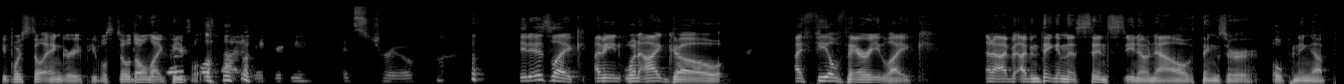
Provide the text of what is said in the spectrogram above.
People are still angry. People still don't like people are people. still angry. It's true. it is like I mean, when I go, I feel very like, and I've I've been thinking this since you know now things are opening up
